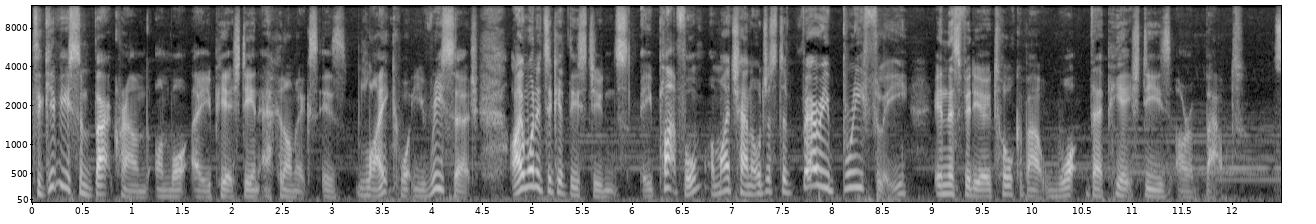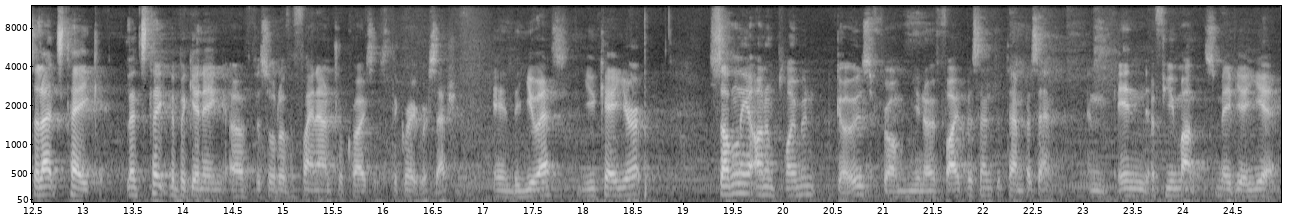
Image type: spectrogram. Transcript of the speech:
to give you some background on what a PhD in economics is like, what you research, I wanted to give these students a platform on my channel just to very briefly in this video talk about what their PhDs are about. So let's take let's take the beginning of the sort of the financial crisis, the Great Recession in the US, UK, Europe. Suddenly unemployment goes from you know five percent to ten percent in, in a few months, maybe a year.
